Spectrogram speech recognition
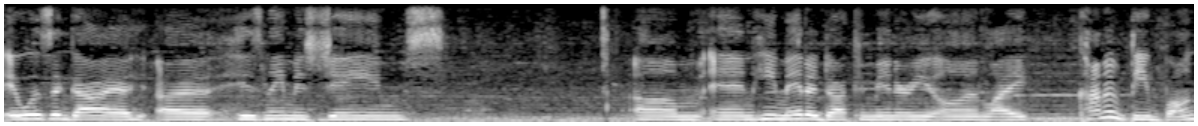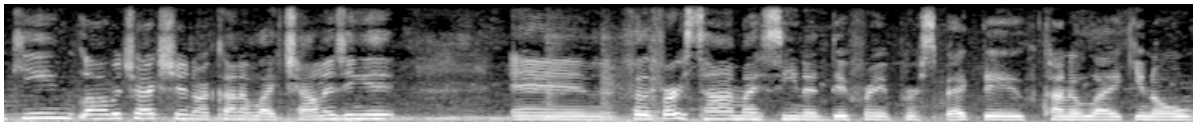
it was a guy uh, his name is james um, and he made a documentary on like kind of debunking law of attraction or kind of like challenging it. And for the first time i seen a different perspective kind of like you know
